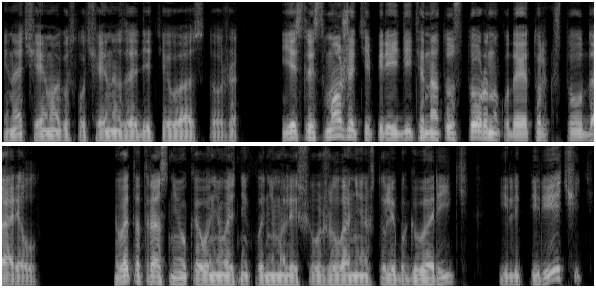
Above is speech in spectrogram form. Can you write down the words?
иначе я могу случайно задеть и вас тоже. Если сможете, перейдите на ту сторону, куда я только что ударил. В этот раз ни у кого не возникло ни малейшего желания что-либо говорить, или перечить.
